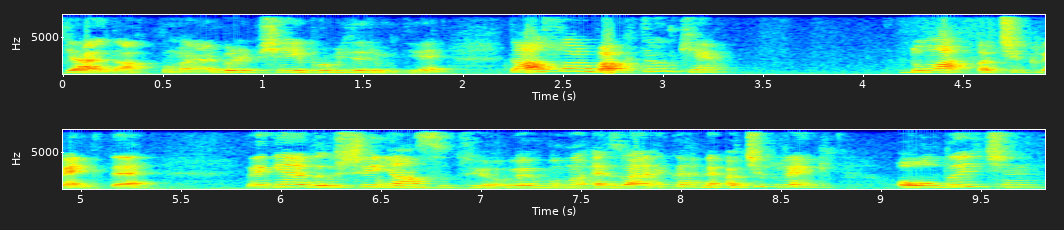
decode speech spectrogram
geldi aklıma yani böyle bir şey yapabilirim diye. Daha sonra baktım ki duvar açık renkte ve gene de ışığı yansıtıyor ve bunu özellikle hani açık renk olduğu için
